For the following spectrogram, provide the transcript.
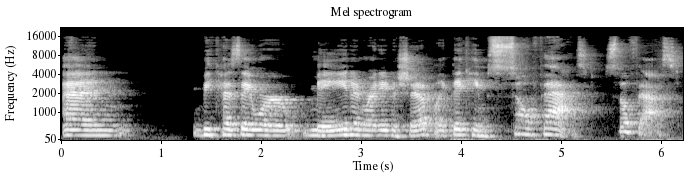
And because they were made and ready to ship, like they came so fast, so fast.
